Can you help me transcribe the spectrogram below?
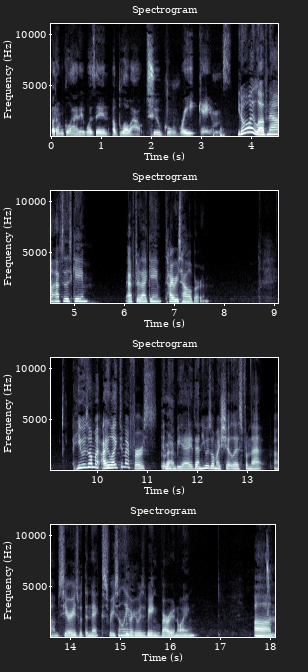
but I'm glad it wasn't a blowout. Two great games. You know what I love now after this game? After that game? Tyrese Halliburton. He was on my I liked him at first in Okay. the NBA. Then he was on my shit list from that um, series with the Knicks recently where he was being very annoying. Um,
